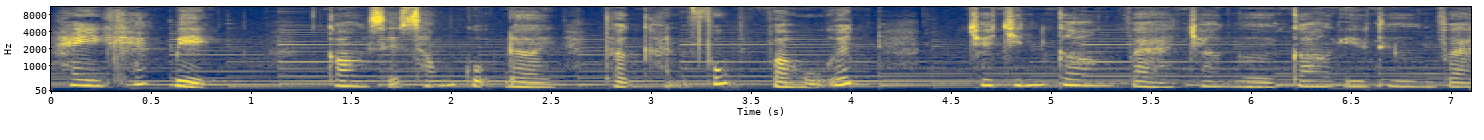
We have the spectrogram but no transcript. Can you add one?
hay khác biệt. Con sẽ sống cuộc đời thật hạnh phúc và hữu ích cho chính con và cho người con yêu thương và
